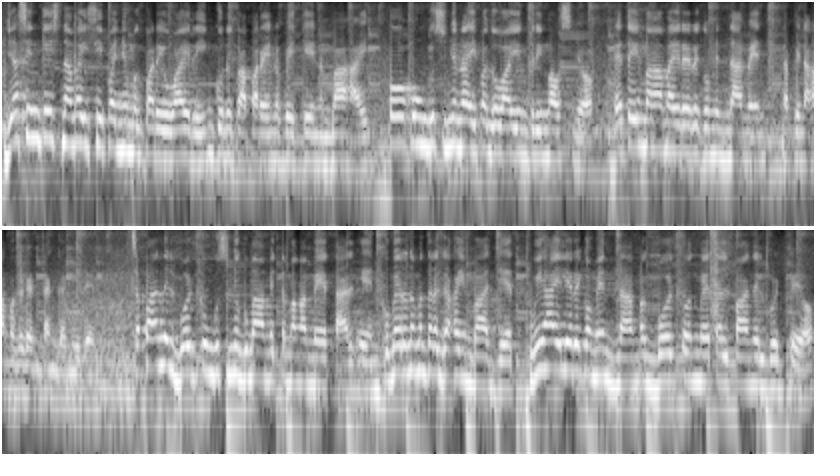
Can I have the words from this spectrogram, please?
Just in case na maisipan nyo magpa-rewiring kung nagpapa-renovate kayo ng bahay o kung gusto nyo na ipagawa yung dream house nyo, ito yung mga may recommend namin na pinakamagagandang gamitin. Sa panel board, kung gusto nyo gumamit ng mga metal and kung meron naman talaga kayong budget, we highly recommend na mag-bolt-on metal panel board kayo.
